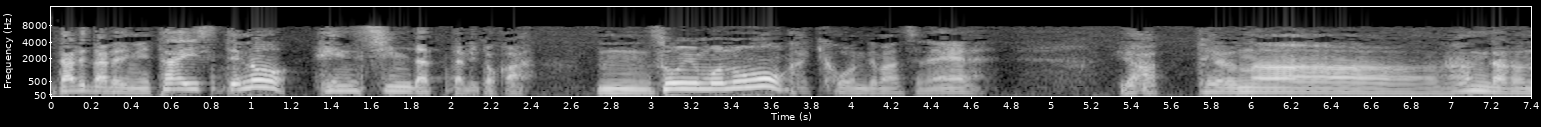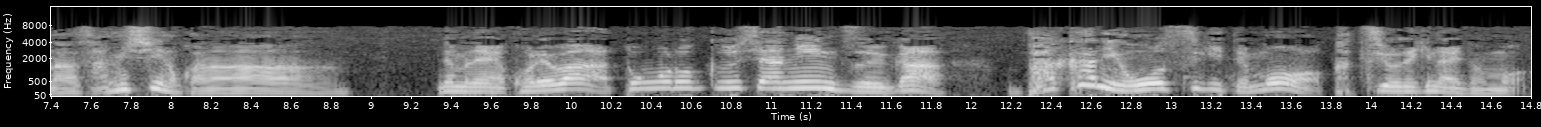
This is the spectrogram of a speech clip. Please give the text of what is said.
誰々に対しての返信だったりとか、うん、そういうものを書き込んでますね。やってるなぁ。なんだろうな、寂しいのかなぁでもね、これは登録者人数がバカに多すぎても活用できないと思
